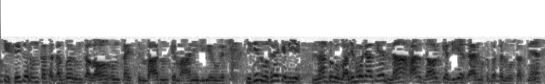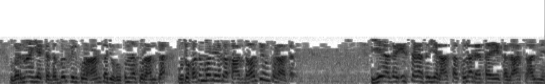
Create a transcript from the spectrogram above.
کی فکر، ان کا تدبر، ان کا غور، ان کا استعمال ان کے معانی لیے ہوئے کسی دوسرے کے لیے نہ تو وہ واجب ہو جاتے ہیں، نہ ہر دور کے لیے غیر متبدل ہو سکتے ہیں، ورنہ یہ تدبر پھر قرآن کا جو حکم ہے، قرآن کا، وہ تو ختم ہو جائے گا، خاص دور کے اوپر آ کر۔ یہ اگر اس طرح سے یہ راستہ کھلا رہتا ہے، ایک ہزار سال میں،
